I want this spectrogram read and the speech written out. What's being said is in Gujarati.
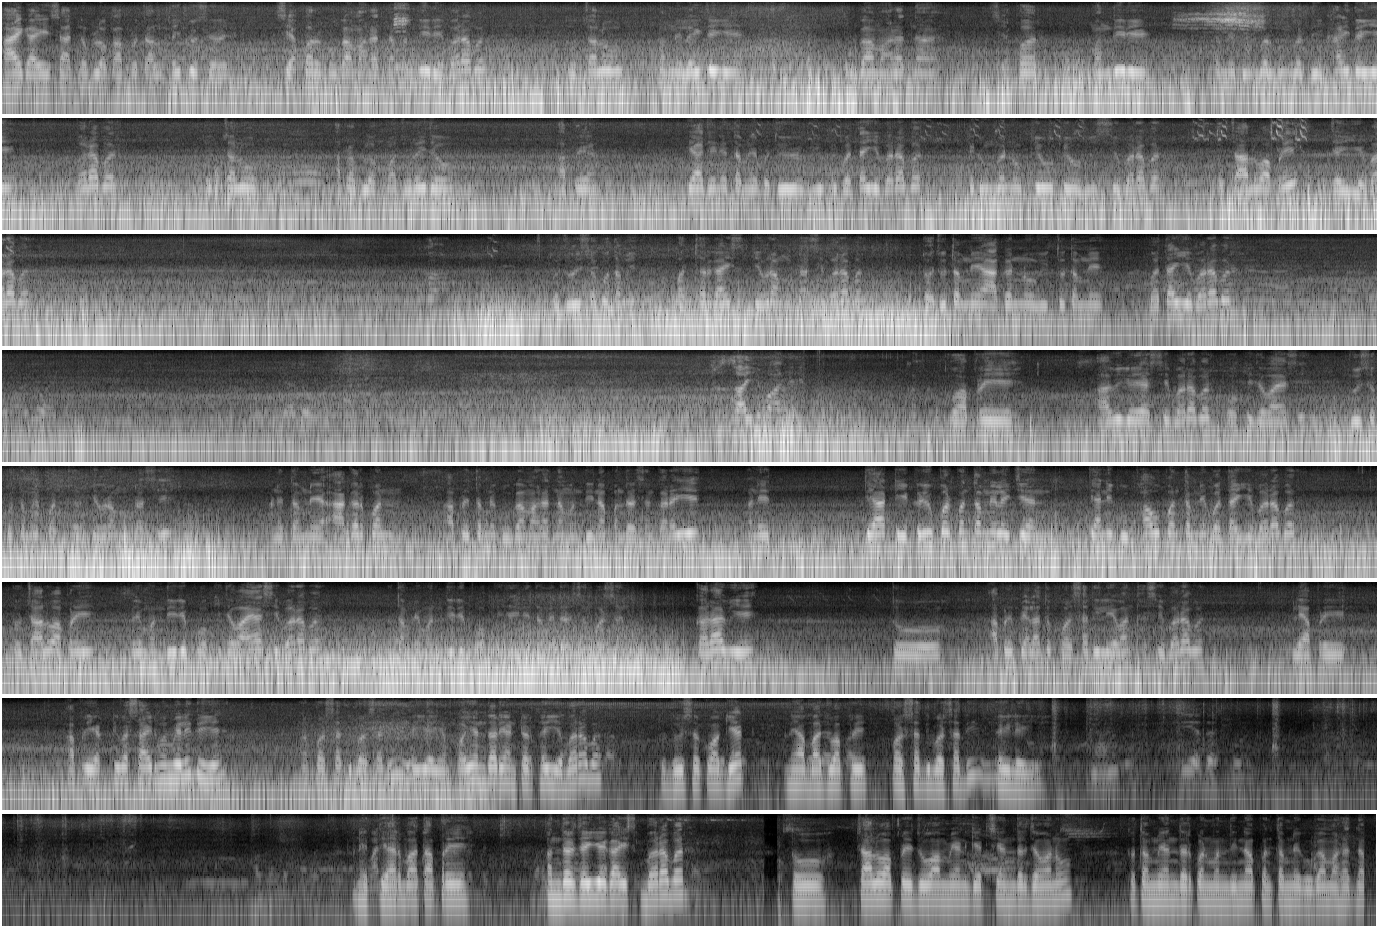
હાય ગાઈસ આજનો બ્લોક આપણો ચાલુ થઈ ગયો છે શેફર ગોગા મહારાજના મંદિરે, બરાબર? તો ચાલો તમને લઈ જઈએ ગોગા મહારાજના શેફર મંદિરે. તમને ડુંગર ડુંગર દેખાડી દઈએ, બરાબર? તો ચાલો આપણા બ્લોકમાં જોડાઈ જાઓ. આપણે ત્યાં જઈને તમને બધું વ્યૂ બતાવીએ, બરાબર? કે ડુંગરનો કેવો કેવો વ્યૂ છે બરાબર? તો ચાલો આપણે જઈએ, બરાબર? તો જોઈ શકો તમે પથ્થર ગાઈસ કેવડા મોટા છે બરાબર? તો હજુ તમને આગળનો વ્યૂ તો તમને બતાવીએ બરાબર? તો આપણે આવી ગયા છે બરાબર? પહોંચી જવાયા છે. જોઈ શકો તમે પથ્થર કેવડા મોટા છે. અને તમને આગળ પણ આપણે તમને ગોગા મહારાજના મંદિરના પણ દર્શન કરાવીએ. અને ત્યાં ટેકરી ઉપર પણ તમને લઈ જઈએ ત્યાંની ગુફાઓ પણ તમને બતાવીએ, બરાબર? તો ચાલો આપણે હવે મંદિરે પહોંચી જવા આવ્યા છીએ, બરાબર? તો તમને મંદિરે પહોંચી જઈને તમને દર્શન વર્શન કરાવીએ. તો આપણે પહેલાં તો પ્રસાદી લેવાનું થશે, બરાબર? એટલે આપણે આપણી એક્ટિવા સાઈડમાં મેલી દઈએ અને પ્રસાદી બરસાદી લઈ આવીએ. પછી અંદર એન્ટર થઈએ, બરાબર? તો જોઈ શકો આ ગેટ અને આ બાજુ આપણે પ્રસાદી બરસાદી લઈ લઈએ. અને ત્યારબાદ આપણે અંદર જઈએ ગાઈસ બરાબર? તો ચાલો આપણે જોવા મેન ગેટ છે અંદર જવાનું. તો તમને અંદર પણ મંદિરના પણ તમને ગોગા મહારાજના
